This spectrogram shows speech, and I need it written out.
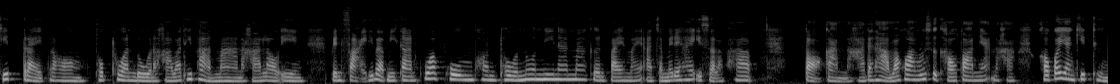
คิดไตร่ตรองทบทวนดูนะคะ ว่าที่ผ่านมานะคะ เราเองเป็นฝ่ายที่แบบมีการควบคุมคอนโทรลนู่นนี่นั่นมากเกินไปไหมอาจจะไม่ได้ให้อิสระภาพ ต่อกันนะคะ แต่ถามว่าความรู้สึกเขาตอนเนี้ยนะคะเขาก็ยังคิดถึง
